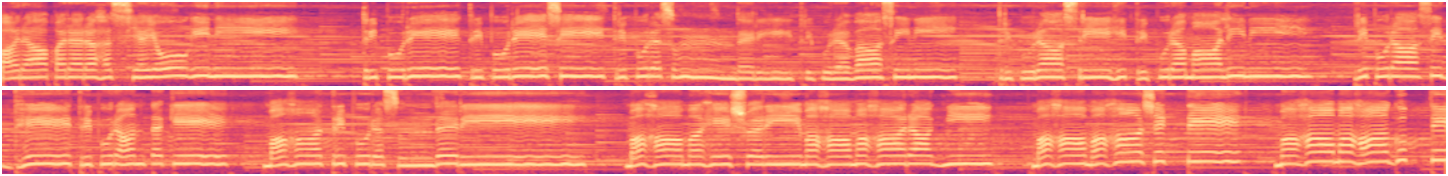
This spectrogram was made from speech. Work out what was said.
परापररहस्ययोगिनी त्रिपुरे त्रिपुरेशी त्रिपुरसुन्दरी त्रिपुरवासिनी त्रिपुराश्रीः त्रिपुरमालिनी त्रिपुरासिद्धे त्रिपुरान्तके महात्रिपुरसुन्दरी महामहेश्वरी महामहाराज्ञी महामहाशक्ते महामहागुप्ते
